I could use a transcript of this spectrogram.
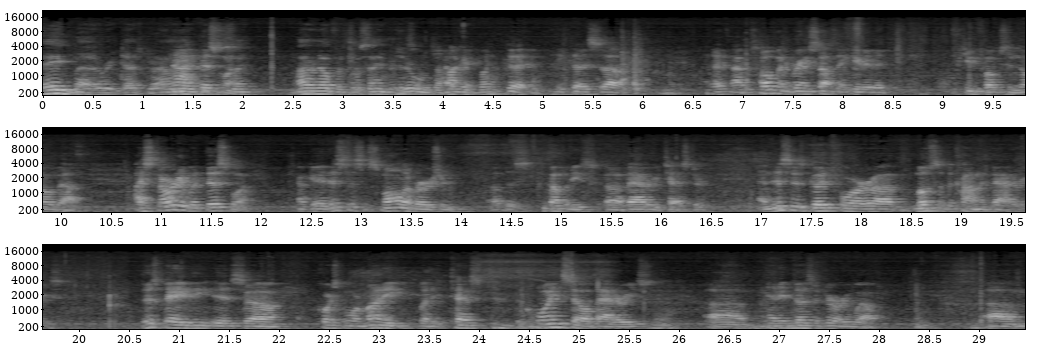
a battery tester, I don't Not this one. Same, I don't know if it's the same as yours. Okay, good, because, uh, I, I was hoping to bring something here that a few folks will know about. I started with this one, okay, this is a smaller version of this company's, uh, battery tester. And this is good for, uh, most of the common batteries. This baby is, uh, of course, more money, but it tests the coin cell batteries, um, and it does it very well. Um,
